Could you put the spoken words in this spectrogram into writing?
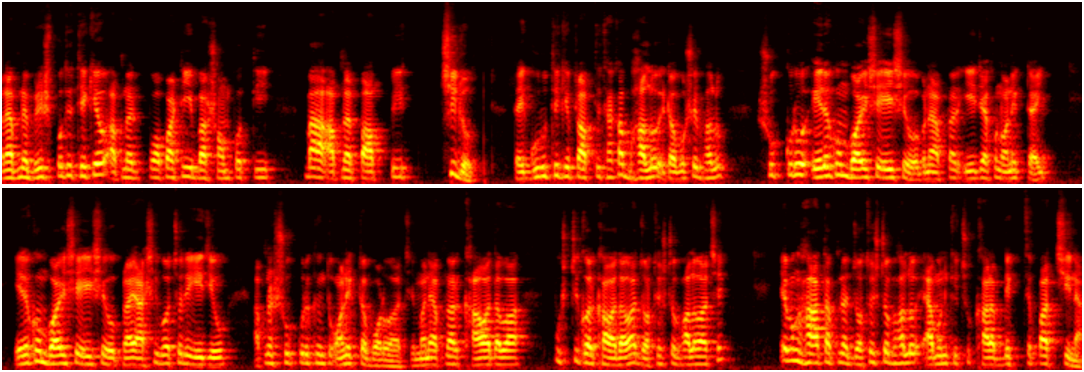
মানে আপনার বৃহস্পতি থেকেও আপনার প্রপার্টি বা সম্পত্তি বা আপনার প্রাপ্তি ছিল। তাই গুরু থেকে প্রাপ্তি থাকা ভালো, এটা অবশ্যই ভালো। শুক্র এরকম বয়সে এসেও মানে আপনার এজ এখন অনেকটাই, এরকম বয়সে এসেও, প্রায় আশি বছরের এজেও আপনার শুক্র কিন্তু অনেকটা বড় আছে। মানে আপনার খাওয়া দাওয়া, পুষ্টিকর খাওয়া দাওয়া যথেষ্ট ভালো আছে। এবং হাত আপনার যথেষ্ট ভালো, এমন কিছু খারাপ দেখতে পাচ্ছি না।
